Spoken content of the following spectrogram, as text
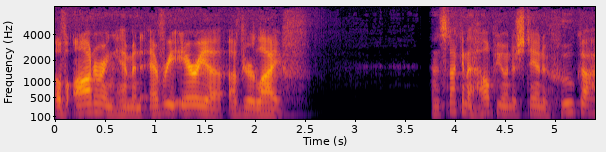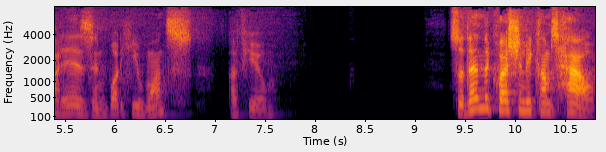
of honoring Him in every area of your life. And it's not going to help you understand who God is and what He wants of you. So then the question becomes how?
